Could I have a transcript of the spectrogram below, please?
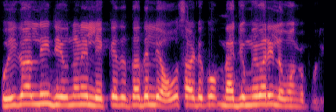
ਕੋਈ ਗੱਲ ਨਹੀਂ, ਜੇ ਉਹਨਾਂ ਨੇ ਲਿਖ ਕੇ ਦਿੱਤਾ ਤੇ ਲਿਆਓ ਸਾਡੇ ਕੋਲ, ਮੈਂ ਜ਼ਿੰਮੇਵਾਰੀ ਲਵਾਂਗਾ ਪੂਰੀ।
